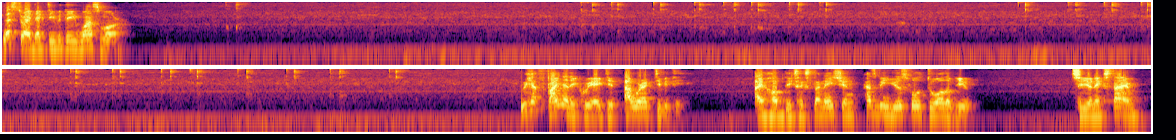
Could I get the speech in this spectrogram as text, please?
Let's try the activity once more. We have finally created our activity. I hope this explanation has been useful to all of you. See you next time.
